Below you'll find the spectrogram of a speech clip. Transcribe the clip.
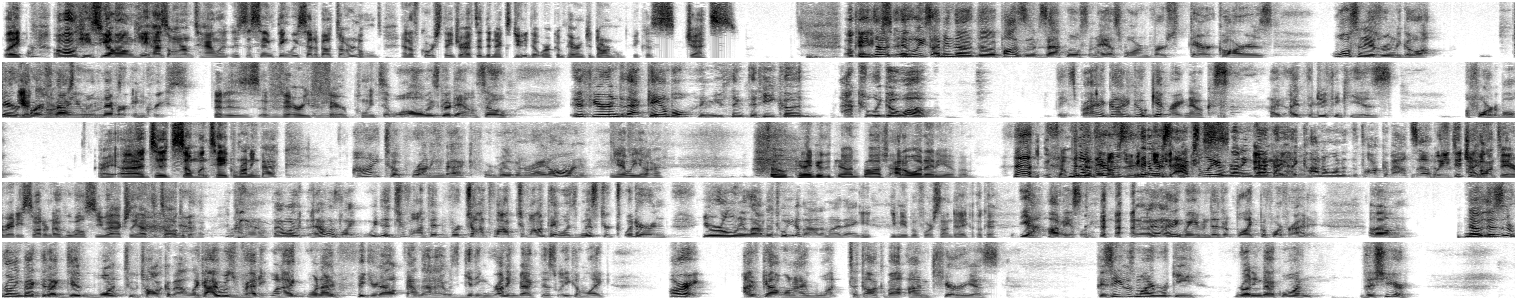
Like, oh, he's young, he has arm talent. It's the same thing we said about Darnold, and of course they drafted the next dude that we're comparing to Darnold because Jets. Okay, he does at least. I mean, the the positive Zach Wilson has for him versus Derek Carr is Wilson has room to go up. Derek Yeah, Carr's Carr value will never increase. That is a very I mean, fair point. It will always go down. So if you're into that gamble and you think that he could actually go up, he's probably a guy to go get right now because I, I do think he is affordable. All right. Uh, did someone take running back? I took running back. We're moving right on. Yeah, we are. So can I do the John Bosch? I don't want any of them. no, there was There there was actually a running back want I, I kind of wanted to talk about. So Well, you did I- Javonte already, so I don't know who else you actually have to I talk know. about. I know that was that was like we did Javonte before John thought Javonte was Mr. Twitter, and you were only allowed to tweet about him. I think. You, you mean before Sunday? Okay. Yeah, obviously. I, I think we even did it like before Friday. Um, no, this is a running back that I did want to talk about. Like I was ready when I when I figured out found out I was getting running back this week. I'm like, all right, I've got one I want to talk about. I'm curious because he was my rookie running back one this year.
